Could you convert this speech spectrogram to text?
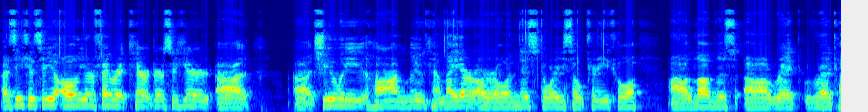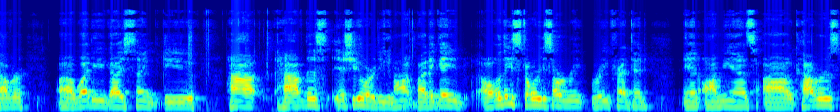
as you can see, all your favorite characters are here. Uh, Chewie, Han, Luke, and Leia are on this story, so pretty cool. Uh, love this red, red cover. what do you guys think? Do you have have this issue or do you not? But again, all of these stories are re reprinted in Omnibus uh, covers,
